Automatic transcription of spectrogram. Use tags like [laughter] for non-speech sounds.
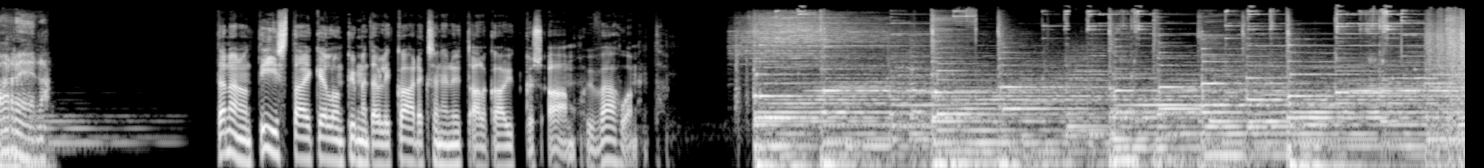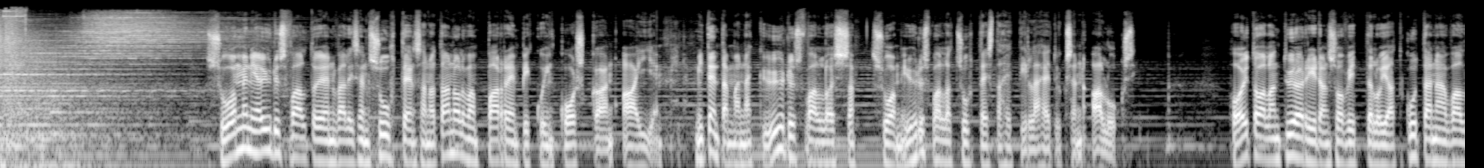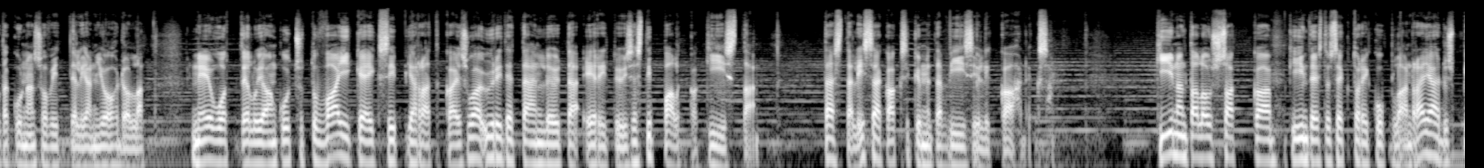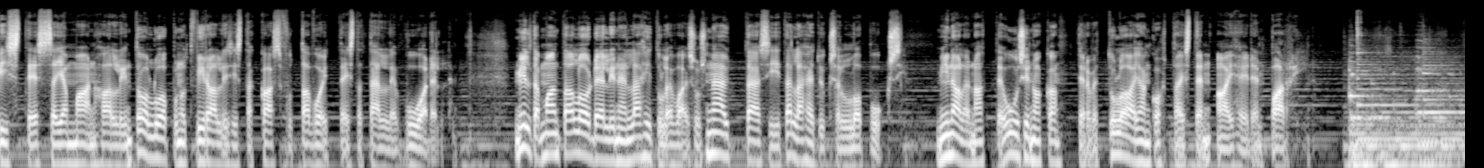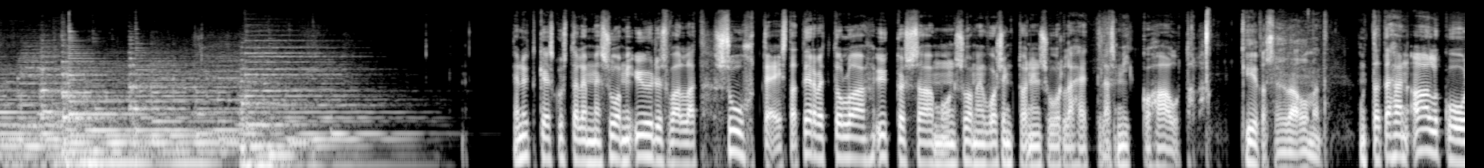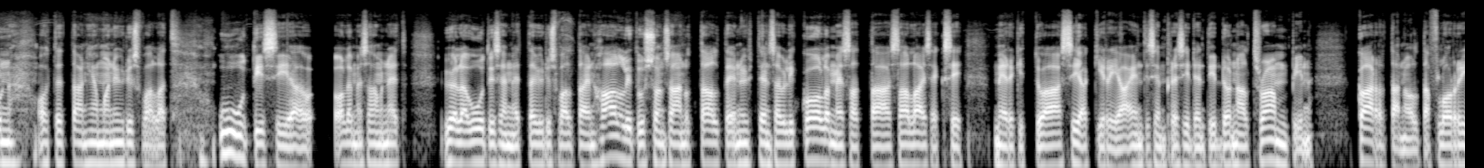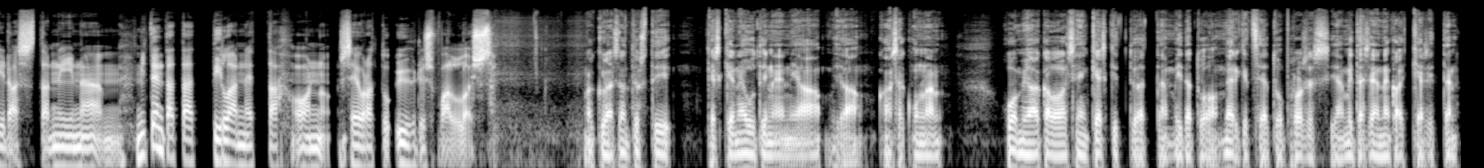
Areena. Tänään on tiistai, kello on 10 yli kahdeksan ja nyt alkaa ykkösaamu. Hyvää huomenta. Suomen ja Yhdysvaltojen välisen suhteen sanotaan olevan parempi kuin koskaan aiemmin. Miten tämä näkyy Yhdysvalloissa? Suomi-Yhdysvallat suhteista heti lähetyksen aluksi. Hoitoalan työriidan sovittelu jatkuu tänään valtakunnan sovittelijan johdolla. Neuvotteluja on kutsuttu vaikeiksi ja ratkaisua yritetään löytää erityisesti palkkakiistaan. Tästä lisää 25 yli 8. Kiinan talous sakkaa, kiinteistösektori kuplaan räjähdyspisteessä ja maan hallinto on luopunut virallisista kasvutavoitteista tälle vuodelle. Miltä maan taloudellinen lähitulevaisuus näyttää siitä lähetyksen lopuksi. Minä olen Atte Uusinoka. Tervetuloa ajankohtaisten aiheiden pariin. Ja nyt keskustelemme Suomi-Yhdysvallat suhteista. Tervetuloa Ykkössaamuun Suomen Washingtonin suurlähettiläs Mikko Hautala. Kiitos ja hyvää huomenta. Mutta tähän alkuun otetaan hieman Yhdysvallat uutisia. Olemme saaneet yöllä uutisen, että Yhdysvaltain hallitus on saanut talteen yhteensä yli 300 salaiseksi merkittyä asiakirjaa entisen presidentin Donald Trumpin kartanolta Floridasta. Niin ähm, miten tätä tilannetta on seurattu Yhdysvalloissa? No kyllä se on tietysti keskeinen uutinen ja, ja kansakunnan huomio aika lailla siihen keskittyä, että mitä tuo merkitsee tuo prosessi ja mitä se ennen kaikkea sitten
